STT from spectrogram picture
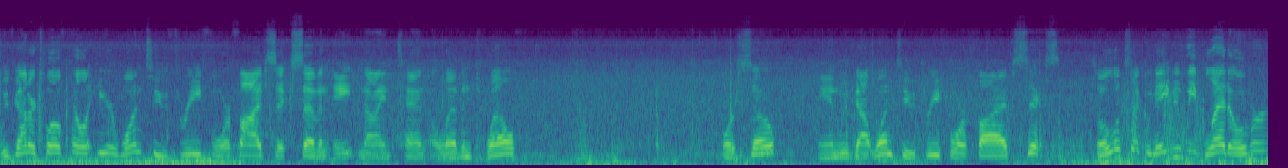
We've got our 12 pellet here, 1, 2, 3, 4, 5, 6, 7, 8, 9, 10, 11, 12 or so. And we've got 1, 2, 3, 4, 5, 6. So it looks like maybe we bled over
